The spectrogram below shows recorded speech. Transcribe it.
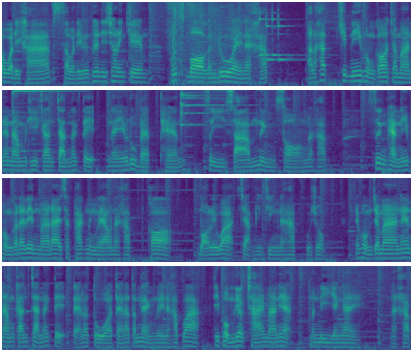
สวัสดีครับ สวัสดีเพื่อนๆที่ชอบเล่นเกม ฟุตบอลกันด้วยนะครับเอาละครับคลิปนี้ผมก็จะมาแนะนำวิธีการจัดนักเตะในรูปแบบแผน 4-3-1-2 นะครับ ซึ่งแผนนี้ผมก็ได้เล่นมาได้สักพักหนึ่งแล้วนะครับ ก็บอกเลยว่าแจ่มจริง ๆ นะครับคุณผู้ชมเดี๋ยวผมจะมาแนะนำการจัดนักเตะแต่ละตัวแต่ละตำแหน่งเลยนะครับว่าที่ผมเลือกใช้มาเนี่ยมันดียังไงนะครับ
